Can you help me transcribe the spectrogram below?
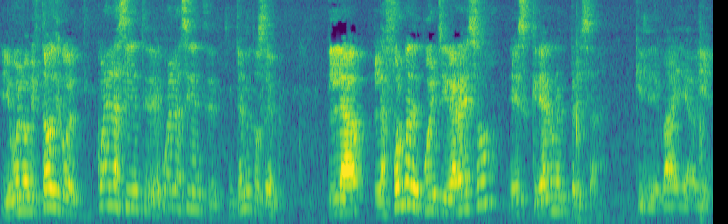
Y yo vuelvo a mi estado y digo, ¿cuál es la siguiente idea? ¿Cuál es la siguiente idea? ¿Entiendes? Entonces, la, la, forma de poder llegar a eso es crear una empresa que le vaya bien.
